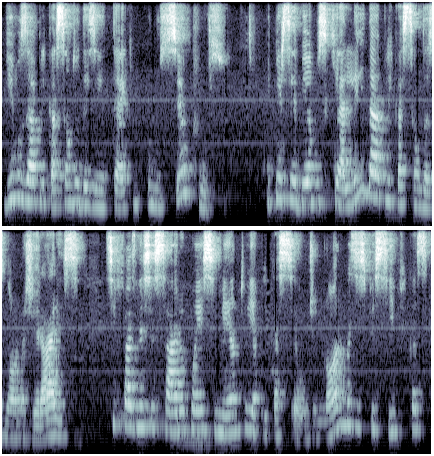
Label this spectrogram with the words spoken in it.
vimos a aplicação do desenho técnico no seu curso, e percebemos que, além da aplicação das normas gerais, se faz necessário o conhecimento e aplicação de normas específicas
